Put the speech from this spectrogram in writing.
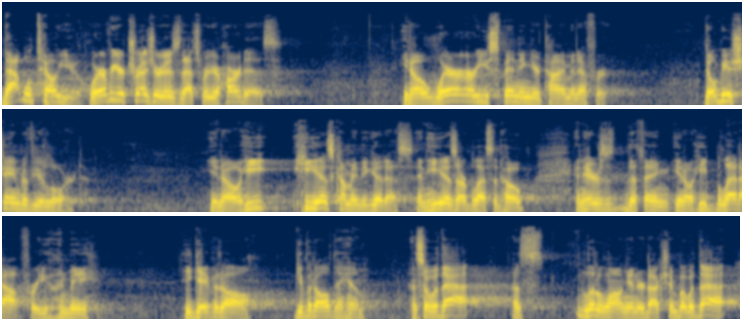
That will tell you. Wherever your treasure is, that's where your heart is. You know, where are you spending your time and effort? Don't be ashamed of your Lord. You know, he, he is coming to get us, and He is our blessed hope. And here's the thing you know, He bled out for you and me, He gave it all. Give it all to Him. And so, with that, that's a little long introduction, but with that,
